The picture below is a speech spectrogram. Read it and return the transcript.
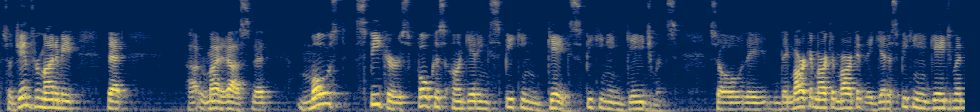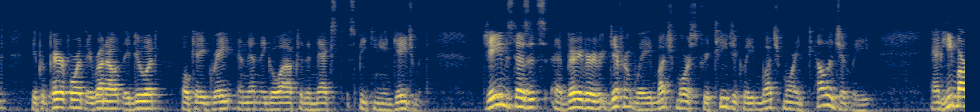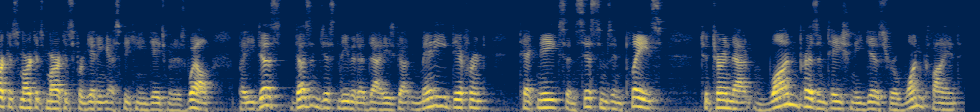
So James reminded me that, uh, reminded us that most speakers focus on getting speaking gigs, speaking engagements. So they, they market, market, market, they get a speaking engagement, they prepare for it, they run out, they do it, okay, great, and then they go after the next speaking engagement. James does it a very, very different way, much more strategically, much more intelligently, and he markets, markets, markets for getting a speaking engagement as well. But he does doesn't just leave it at that. He's got many different techniques and systems in place to turn that one presentation he gives for one client,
